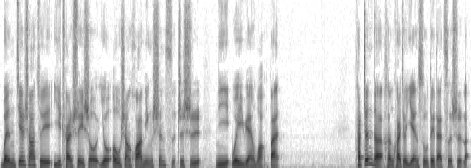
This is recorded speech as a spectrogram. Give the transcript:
闻尖沙咀遗传水手有殴伤华明生死之事，拟委员往办。他真的很快就严肃对待此事了，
